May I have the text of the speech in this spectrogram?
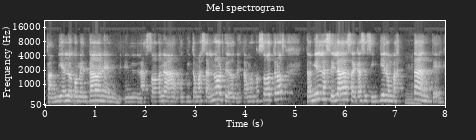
también lo comentaban en, la zona un poquito más al norte, donde estamos nosotros, también las heladas acá se sintieron bastante.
